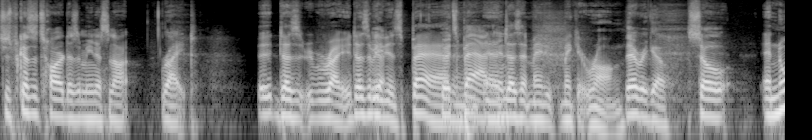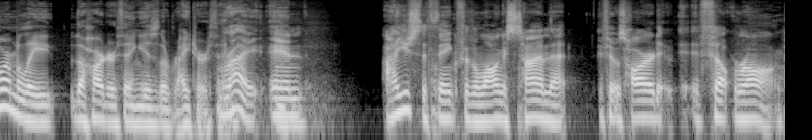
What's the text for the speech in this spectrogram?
just because it's hard doesn't mean it's not right. It does right. It doesn't mean Yeah. it's bad. It's and- bad, and, it doesn't make it, make it wrong. There we go. So, And normally, the harder thing is the righter thing. right. Mm. And I used to think for the longest time that if it was hard, it, it felt wrong.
